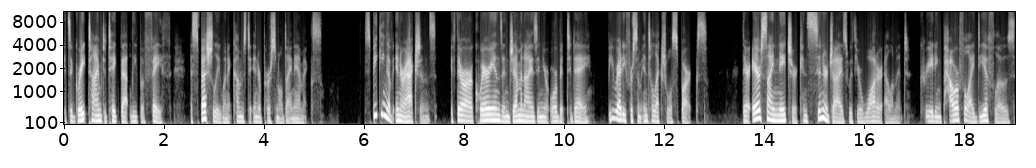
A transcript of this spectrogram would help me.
It's a great time to take that leap of faith, especially when it comes to interpersonal dynamics. Speaking of interactions, if there are Aquarians and Geminis in your orbit today, be ready for some intellectual sparks. Their air sign nature can synergize with your water element, creating powerful idea flows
